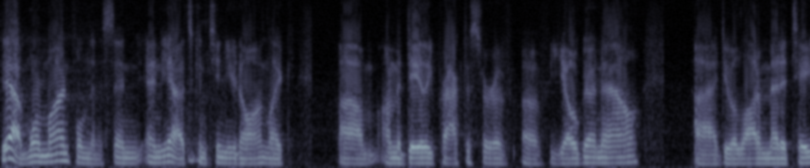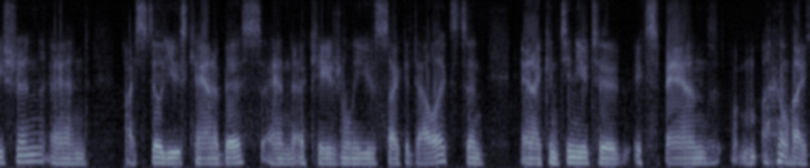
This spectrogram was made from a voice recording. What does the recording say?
yeah more mindfulness and and yeah it's continued on like um, i'm a daily practicer of, of yoga now. I do a lot of meditation and i still use cannabis and occasionally use psychedelics and and i continue to expand like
